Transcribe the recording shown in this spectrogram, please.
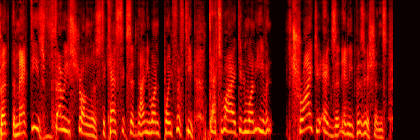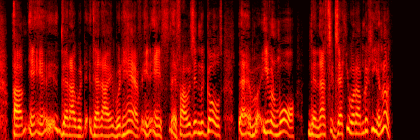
But the MACD is very strong. The stochastics at 91.15. That's why I didn't want to even try to exit any positions um, that I would that I would have in, if if I was in the gold uh, even more. Then that's exactly what I'm looking at. Look,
